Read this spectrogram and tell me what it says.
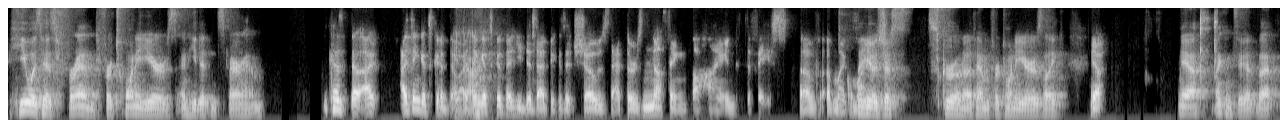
he was his friend for 20 years and he didn't spare him. because I I think it's good though. I think it's good that he did that because it shows that there's nothing behind the face of of Michael So Myers. he was just screwing with him for 20 years. Like, yeah, Yeah, I can see it, but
